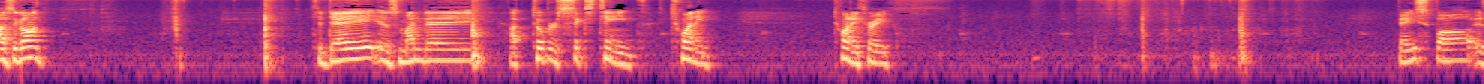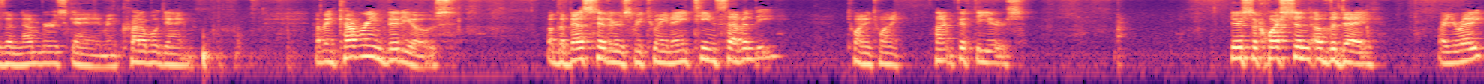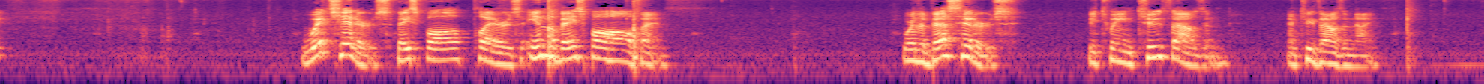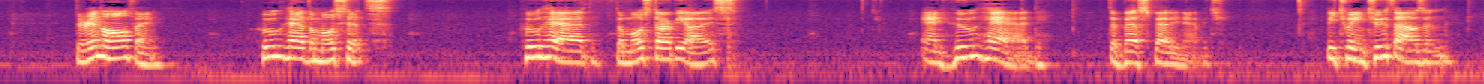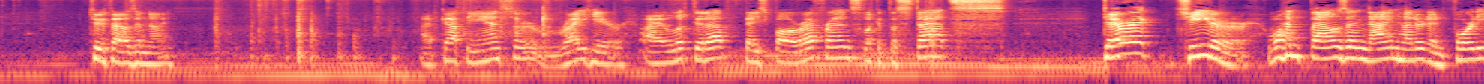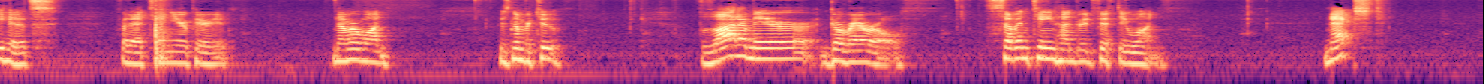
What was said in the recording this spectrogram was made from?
How's it going? Today is Monday, October 16th, 2023. Baseball is a numbers game, incredible game. I've been covering videos of the best hitters between 1870 2020, 150 years. Here's the question of the day. Are you ready? Which hitters, baseball players in the Baseball Hall of Fame, were the best hitters between 2000 and 2009? They're in the Hall of Fame. Who had the most hits? Who had the most RBIs? And who had the best batting average? Between 2000 2009. I've got the answer right here. I looked it up, baseball reference, look at the stats. Derek Jeter, 1,940 hits for that 10 year period. Number one. Who's number two? Vladimir Guerrero, 1751. Next,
